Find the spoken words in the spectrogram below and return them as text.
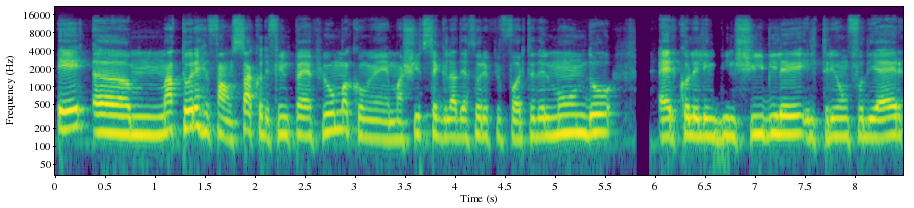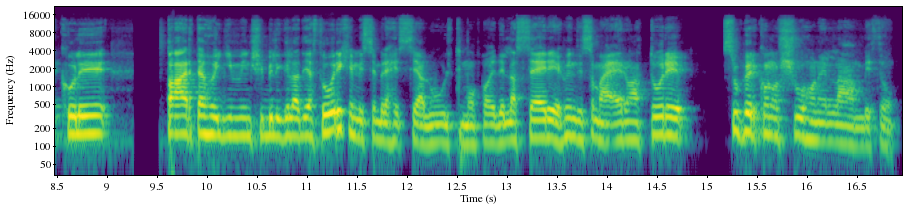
E um, attore che fa un sacco di film peplum come Macista e gladiatore più forte del mondo, Ercole l'invincibile, Il trionfo di Ercole, Spartaco e gli invincibili gladiatori, che mi sembra che sia l'ultimo poi della serie. Quindi insomma era un attore super conosciuto nell'ambito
